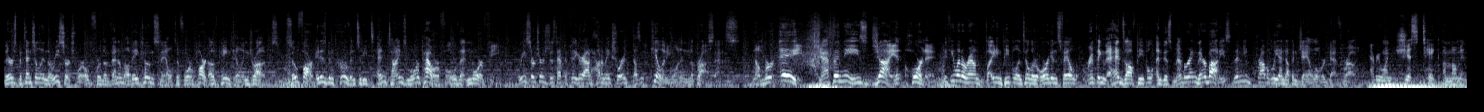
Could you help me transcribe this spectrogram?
There's potential in the research world for the venom of a cone snail to form part of pain-killing drugs. So far, it has been proven to be 10 times more powerful than morphine. Researchers just have to figure out how to make sure it doesn't kill anyone in the process. Number 8. Japanese Giant Hornet. If you went around biting people until their organs failed, ripping the heads off people, and dismembering their bodies, then you'd probably end up in jail or death row. Everyone just take a moment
